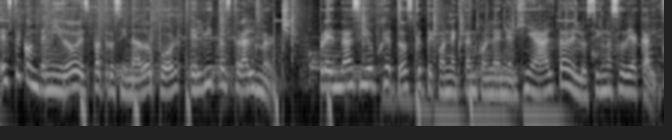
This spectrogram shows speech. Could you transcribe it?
Este contenido es patrocinado por El Vita Astral Merch, prendas y objetos que te conectan con la energía alta de los signos zodiacales.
